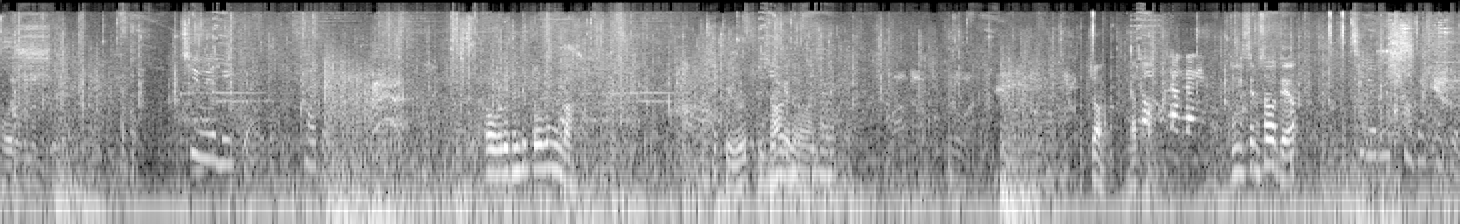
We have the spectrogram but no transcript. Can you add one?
볼게. 치유의 물결 가동. 어 우리 겐지 또 죽는다. 이 새끼 왜 이렇게 이상하게 들어가냐. 점 야타 공 있으면 싸워도 돼요? 치료를 시작할게요.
